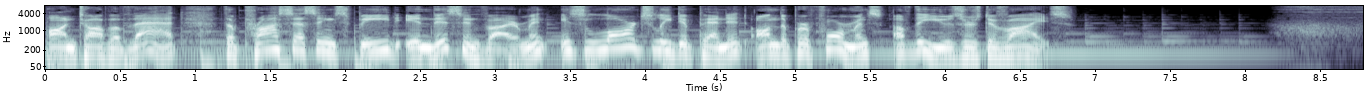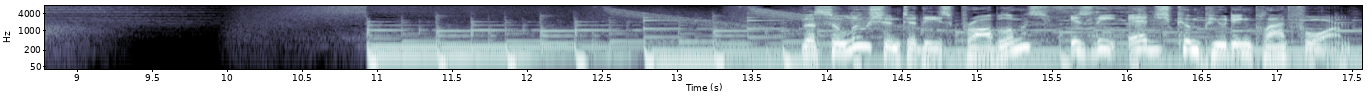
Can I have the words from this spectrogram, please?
On top of that, the processing speed in this environment is largely dependent on the performance of the user's device. The solution to these problems is the Edge Computing Platform.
